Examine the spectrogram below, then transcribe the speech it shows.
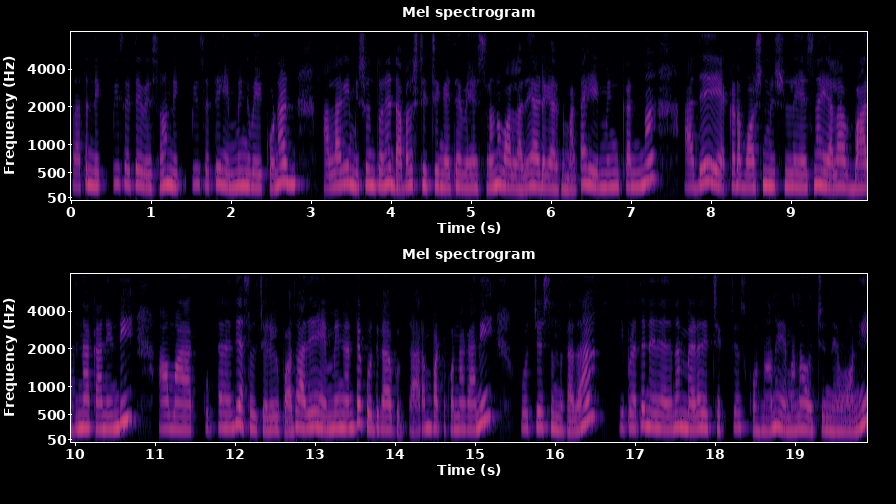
తర్వాత నెక్ పీస్ అయితే వేస్తున్నాను. నెక్ పీస్ అయితే హెమ్మింగ్ వేయకుండా అలాగే మిషన్తోనే డబల్ స్టిచ్చింగ్ అయితే వేస్తున్నాను. వాళ్ళు అదే అడిగారు అనమాట హెమ్మింగ్ కన్నా అదే ఎక్కడ వాషింగ్ మిషన్లో వేసినా ఎలా బాదినా కానివ్వండి ఆ మా కుట్ట అనేది అసలు చెరిగిపోదు. అదే హెమ్మింగ్ అంటే కొద్దిగా దారం పట్టుకున్నా కానీ వచ్చేస్తుంది కదా. ఇప్పుడైతే నేను ఏదైనా మెడ చెక్ చేసుకుంటున్నాను ఏమైనా వచ్చిందేమో అని.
